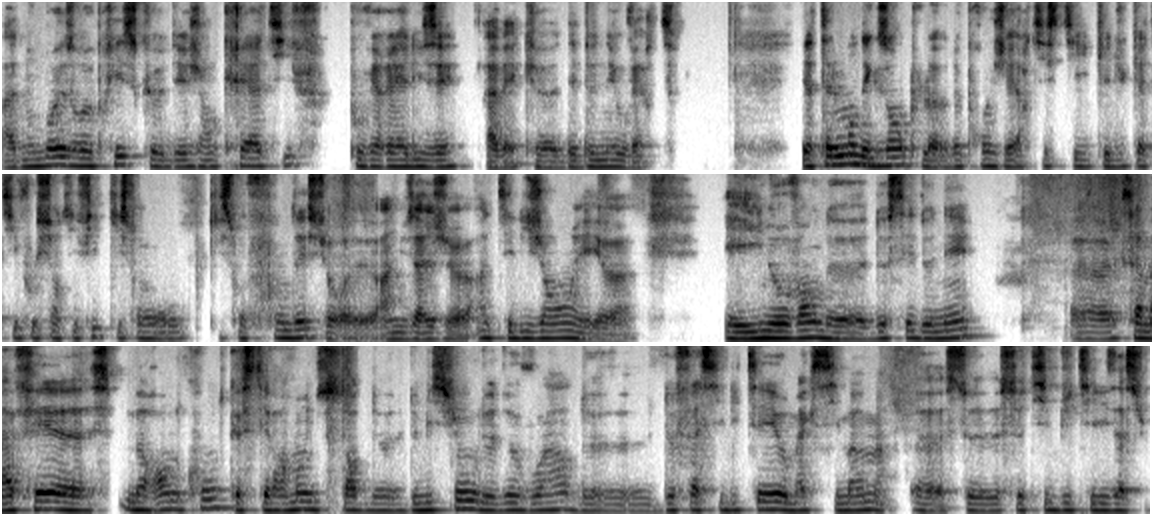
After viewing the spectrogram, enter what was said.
à nombreuses reprises que des gens créatifs pouvaient réaliser avec des données ouvertes. Il y a tellement d'exemples de projets artistiques, éducatifs ou scientifiques qui sont, qui sont fondés sur euh, un usage euh, intelligent et, euh, innovant de, ces données, euh, ça m'a fait me rendre compte que c'était vraiment une sorte de, de mission de devoir de, faciliter au maximum ce, type d'utilisation.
